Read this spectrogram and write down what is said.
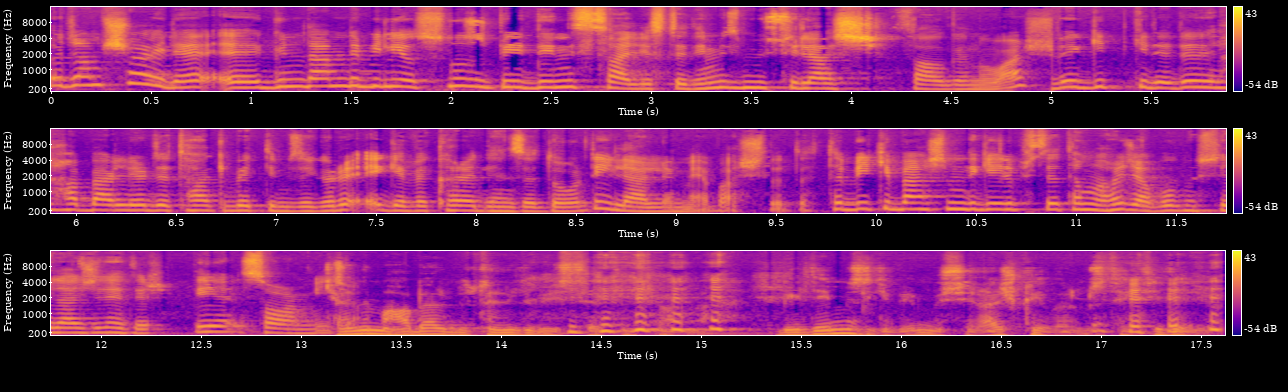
Hocam şöyle e, gündemde biliyorsunuz bir deniz salyası dediğimiz müsilaj salgını var. Ve gitgide de haberleri de takip ettiğimize göre Ege ve Karadeniz'e doğru da ilerlemeye başladı. Tabii ki ben şimdi gelip size tam olarak hocam bu müsilaj nedir diye sormayacağım. Kendimi haber bülteni gibi hissettim şu anda. Bildiğimiz gibi müsilaj kıyılarımızı tehdit ediyor.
